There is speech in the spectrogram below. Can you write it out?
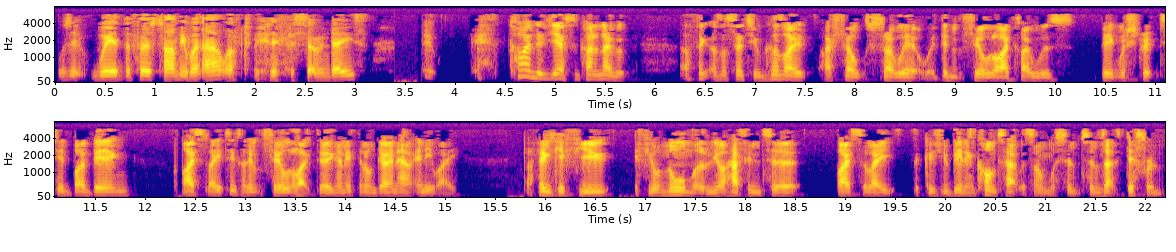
Was it weird the first time you went out after being in for seven days? It, kind of yes and kind of no, but I think as I said to you, because I, I felt so ill, it didn't feel like I was being restricted by being isolated. I didn't feel like doing anything or going out anyway. I think if you if you're normal and you're having to isolate because you've been in contact with someone with symptoms, that's different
